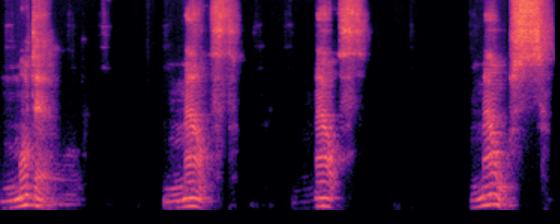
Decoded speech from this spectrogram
model, mouth, mouth, mouse,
